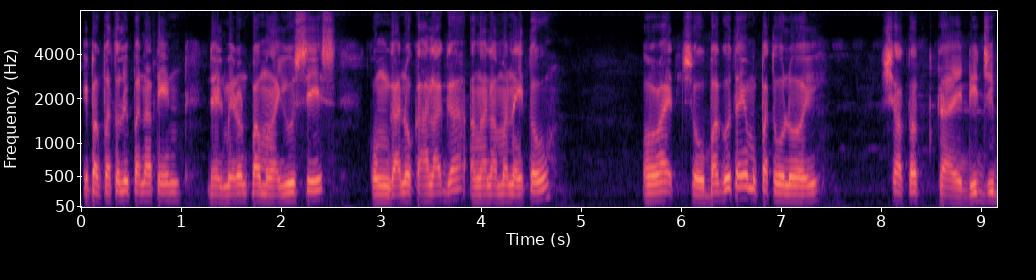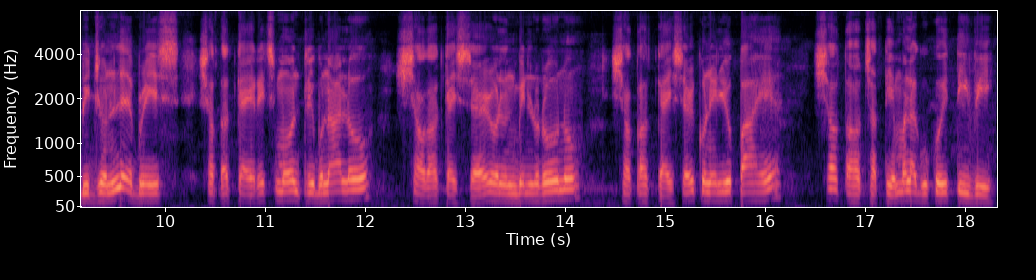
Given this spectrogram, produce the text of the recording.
ipagpatuloy pa natin dahil meron pang mga uses kung gaano kahalaga ang halaman na ito. Alright, so bago tayo magpatuloy, Shoutout kay DGB John Lebris. Shoutout kay Richmond Tribunalo. Shoutout kay Sir Roland Binlorono. Shoutout kay Sir Cornelio Pahe. Shoutout sa Team Malagukoy TV.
